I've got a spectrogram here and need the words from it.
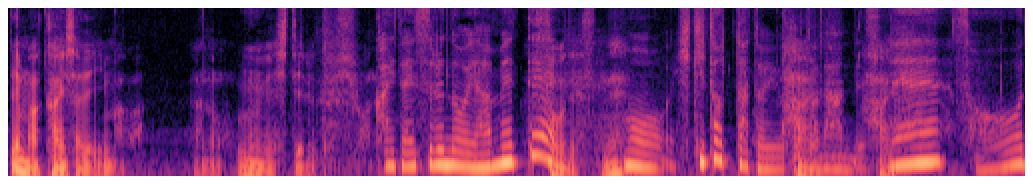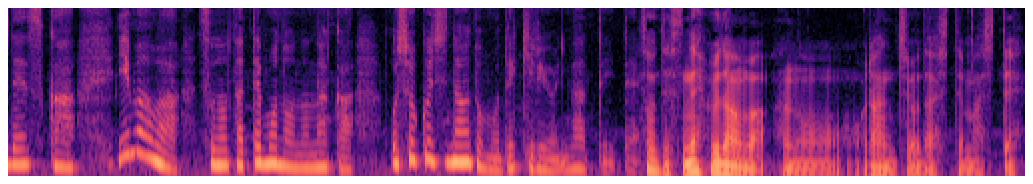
で、まあ、会社で今はあの運営しているという解体するのをやめてそうですね。もう引き取ったということなんですね、はい。はい、そうですか。今はその建物の中お食事などもできるようになっていて。そうですね。普段はあのランチを出してまして。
